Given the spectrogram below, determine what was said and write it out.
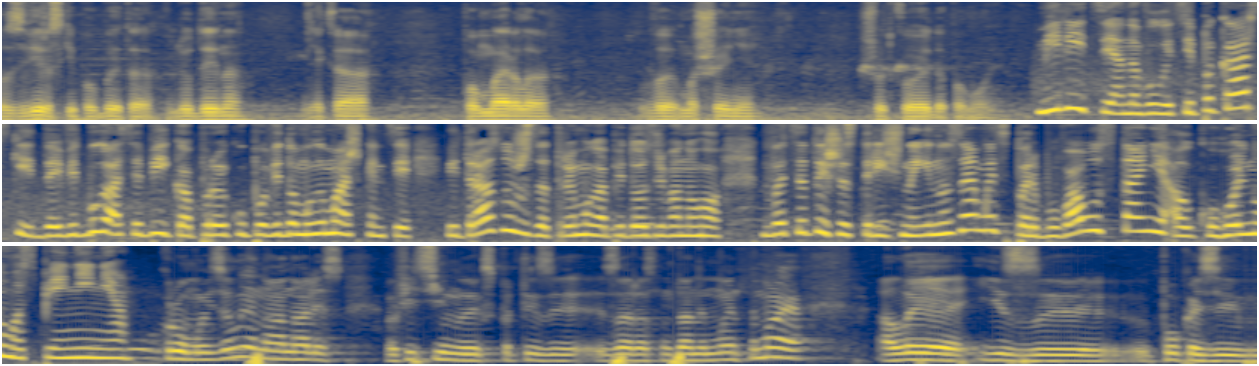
по-звірськи побита людина, яка померла в машині швидкої допомоги. Міліція на вулиці Пекарській, де відбулася бійка, про яку повідомили мешканці, відразу ж затримала підозрюваного. 26-річний іноземець перебував у стані алкогольного сп'яніння. Крому взяли на аналіз. Офіційної експертизи зараз на даний момент немає. Але із е, показів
